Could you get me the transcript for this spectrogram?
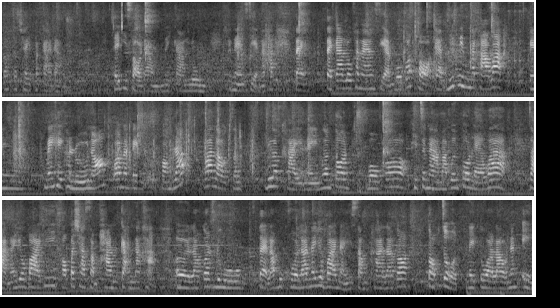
ก็จะใช้ปากกาดำ ใช้ดินสอดำในการลงคะแนนเสียงนะคะ แต่ แต่การลงคะแนนเสียงโบก็ขอแอบนิดนึงนะคะว่าเป็นไม่ให้เขารู้เนาะว่ามันเป็นความลับว่าเราจะเลือกใครในเบื้องต้น โบก็พิจารณามาเบื้องต้นแล้วว่า จากนโยบายที่เขาประชาสัมพันธ์กันนะคะเออเราก็ดูแต่ละบุคคลและนโยบายไหนสำคัญ แล้วก็ตอบโจทย์ในตัวเรานั่นเอง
